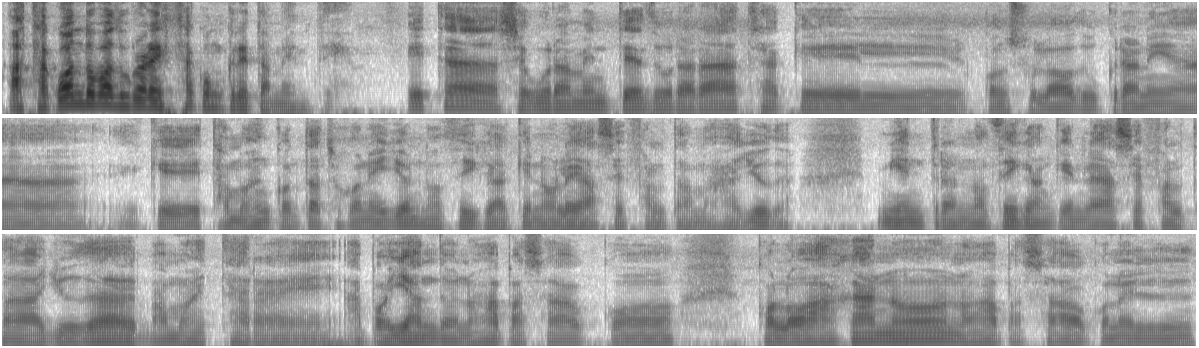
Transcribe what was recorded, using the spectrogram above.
¿Hasta cuándo va a durar esta concretamente? Esta seguramente durará hasta que el consulado de Ucrania, eh, que estamos en contacto con ellos, nos diga que no le hace falta más ayuda. Mientras nos digan que le hace falta ayuda, vamos a estar eh, apoyando. Nos ha pasado con, los afganos, nos ha pasado con, el,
